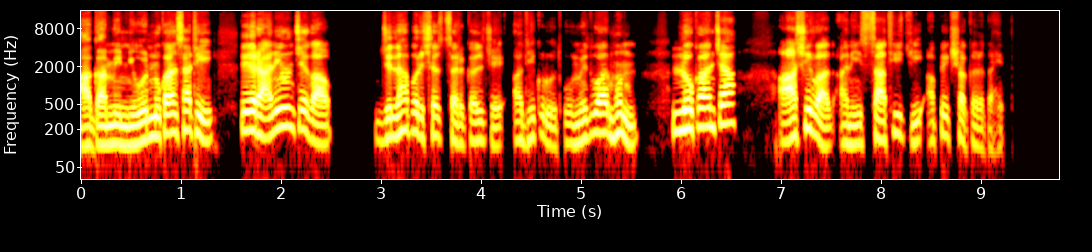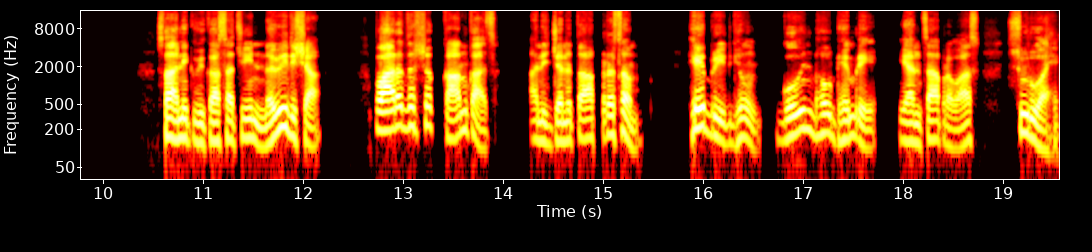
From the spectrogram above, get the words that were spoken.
आगामी निवडणुकांसाठी ते राणी उंचे गाव जिल्हा परिषद सर्कलचे अधिकृत उमेदवार म्हणून लोकांच्या आशीर्वाद आणि साथीची अपेक्षा करत आहेत. स्थानिक विकासाची नवी दिशा पारदर्शक कामकाज आणि जनता प्रथम हे ब्रीद घेऊन गोविंद भाऊ ढेंबरे यांचा प्रवास सुरू आहे.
